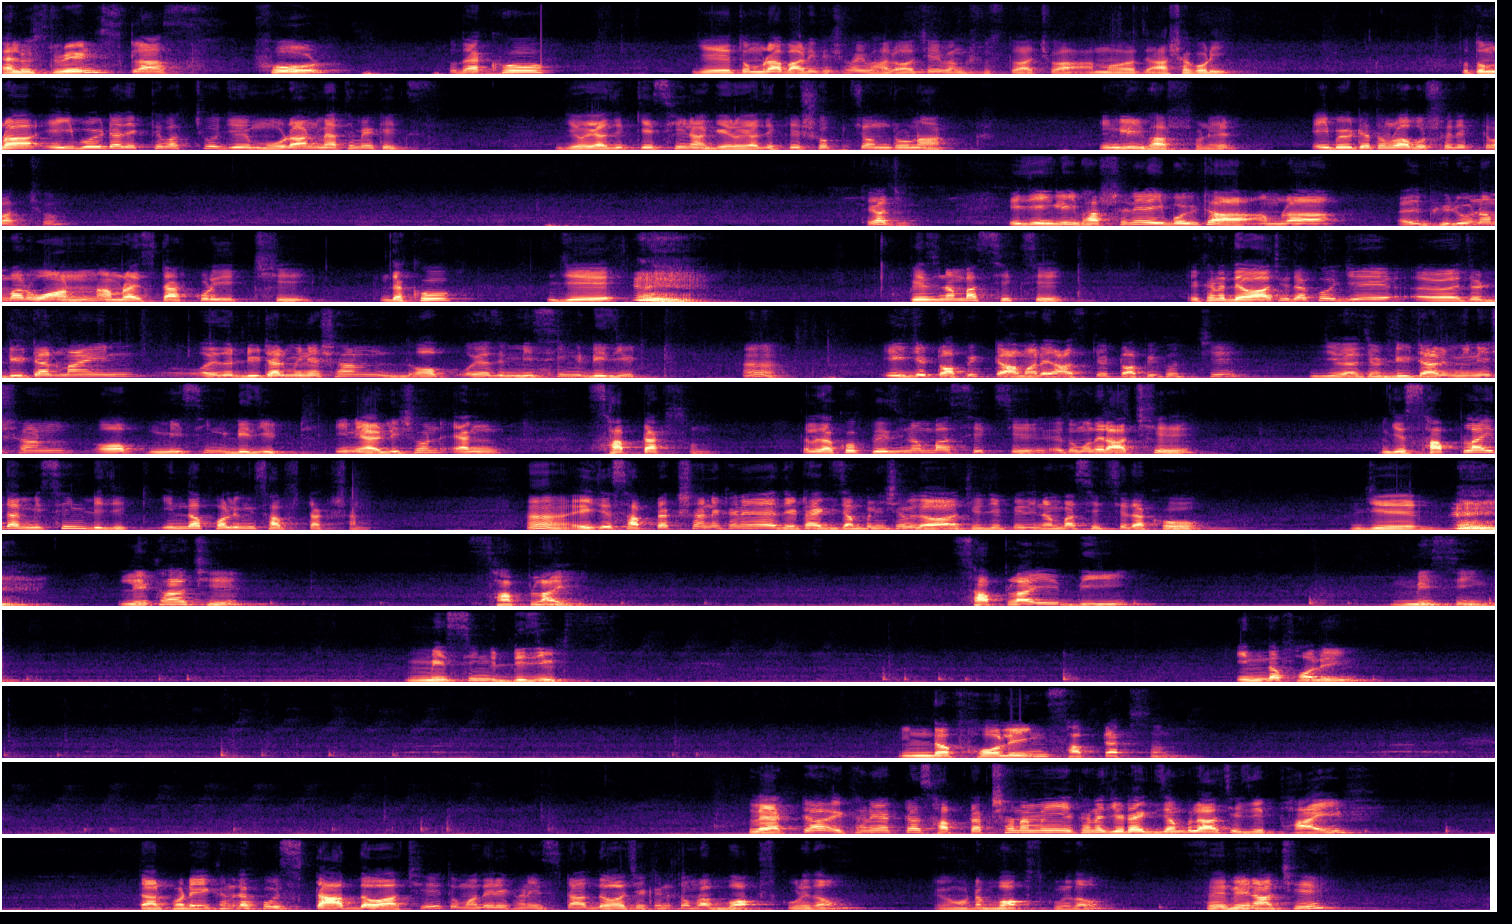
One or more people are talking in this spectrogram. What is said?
Hello students class four তো দেখো যে তোমরা বাড়িতে সবাই ভালো আছো এবং সুস্থ আছো আশা করি। তো তোমরা এই বইটা দেখতে পাচ্ছ যে মডার্ন ম্যাথমেটিক্স যে ওই আজ কেসি নাগের ওই আজ কেশবচন্দ্র নাগ ইংলিশ ভার্সনের, এই বইটা তোমরা অবশ্যই দেখতে পাচ্ছ। ঠিক আছে? এই যে ইংলিশ ভার্সনের এই বইটা আমরা এই ভিডিও নাম্বার ওয়ান আমরা স্টার্ট করে দিচ্ছি। দেখো যে পেজ নাম্বার সিক্সে এখানে দেওয়া আছে, দেখো যে ডিটারমাইন ওই যে ডিটারমিনেশান অফ ওই আছে মিসিং ডিজিট হ্যাঁ? এই যে টপিকটা আমাদের আজকের টপিক হচ্ছে যে আছে determination of missing digit in addition and subtraction তাহলে দেখো পেজ নাম্বার সিক্সে তোমাদের আছে যে supply the missing digit in the following subtraction হ্যাঁ এই যে সাবট্রাকশান এখানে যেটা এক্সাম্পল হিসেবে দেওয়া আছে, যে পেজ নাম্বার সিক্সে দেখো যে লেখা আছে supply supply the missing missing digits in the following in the following subtraction. তাহলে একটা, এখানে একটা সাবট্রাকশন আমি এখানে যেটা এক্সাম্পল আছে, যে ফাইভ তারপরে এখানে দেখো স্টার দেওয়া আছে, তোমাদের এখানে স্টার দেওয়া আছে, এখানে তোমরা বক্স করে দাও এবং একটা বক্স করে দাও। সেভেন আছে,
